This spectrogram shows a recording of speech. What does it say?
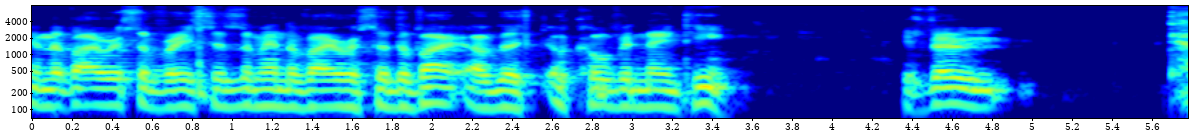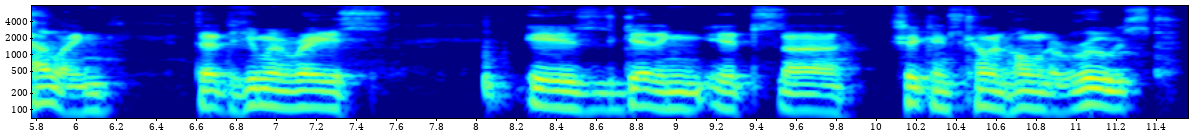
And the virus of racism and the virus of the vi- of the of COVID nineteen. It's very telling that the human race is getting its uh, chickens coming home to roost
